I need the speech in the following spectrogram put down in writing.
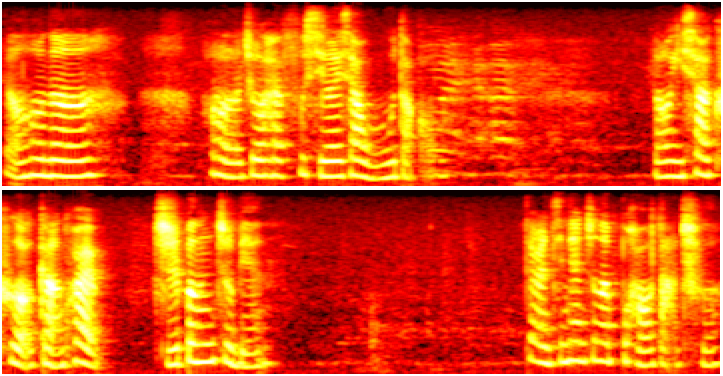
然后呢。化好了之后还复习了一下舞蹈，然后一下课赶快直奔这边，但是今天真的不好打车，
